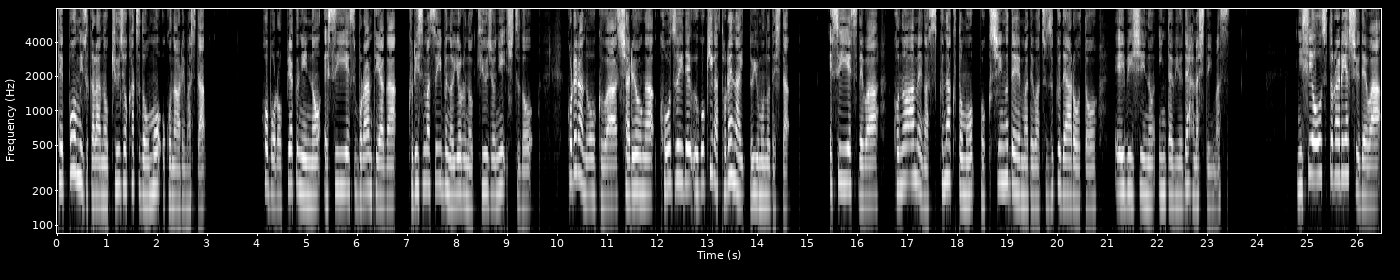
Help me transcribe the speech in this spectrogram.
鉄砲水からの救助活動も行われました。ほぼ600人の SES ボランティアがクリスマスイブの夜の救助に出動。これらの多くは車両が洪水で動きが取れないというものでした。SES では、この雨が少なくともボクシングデーまでは続くであろうと ABC のインタビューで話しています。西オーストラリア州では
